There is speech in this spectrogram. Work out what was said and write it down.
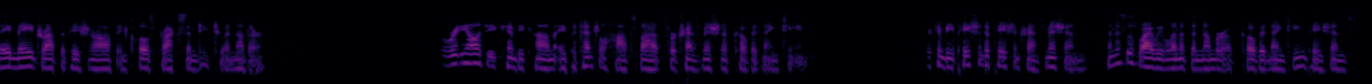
they may drop the patient off in close proximity to another. So radiology can become a potential hotspot for transmission of COVID-19. There can be patient-to-patient -patient transmission, and this is why we limit the number of COVID-19 patients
